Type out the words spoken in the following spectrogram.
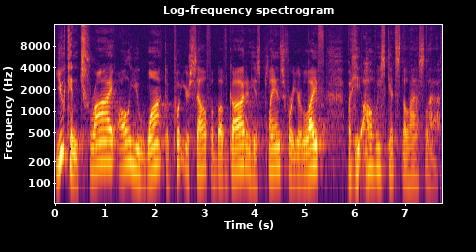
You can try all you want to put yourself above God and His plans for your life, but He always gets the last laugh.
